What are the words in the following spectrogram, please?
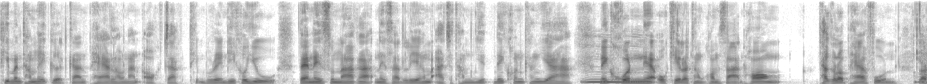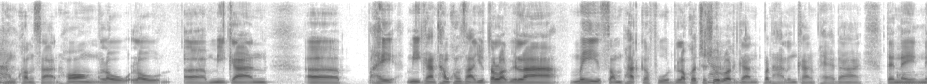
ที่มันทำให้เกิดการแพ้เหล่านั้นออกจากบริเวณที่เขาอยู่ แต่ในสุนัขอะในสัตว์เลี้ยงมันอาจจะทำได้ค่อนข้างยาก ในคนเนี่ยโอเคเราทำความสะอาดห้อง ถ้าเกิดเราแพ้ฝุ่น เราทำความสะอาดห้องเราเราเอ่อมีการเอ่อ ให้มีการทำความสะอาดอยู่ตลอดเวลาไม่สัมผัสกับฝุ่นเราก็จะช่วยลดการปัญหาเรื่องการแพ้ได้ แต่ในใน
